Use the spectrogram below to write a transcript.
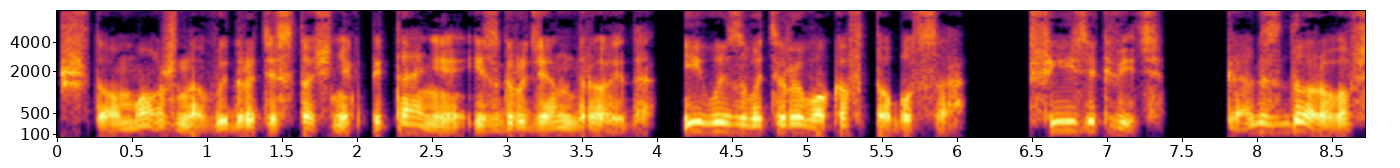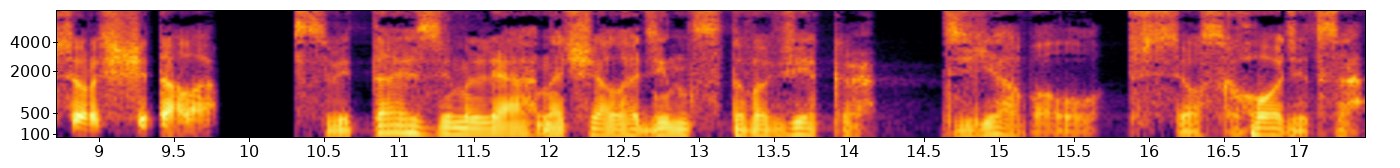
«что можно выдрать источник питания из груди андроида и вызвать рывок автобуса. Физик ведь. Как здорово все рассчитала». «Святая земля начала одиннадцатого века. Дьявол, все сходится».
